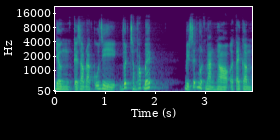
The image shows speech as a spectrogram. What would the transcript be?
Nhưng cái dao đặc cũ gì vứt trong góc bếp, bị sứt một mảng nhỏ ở tay cầm.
